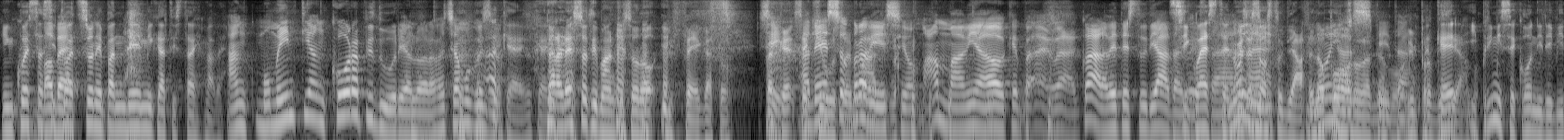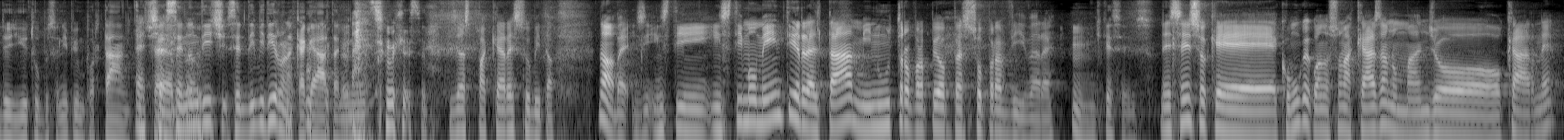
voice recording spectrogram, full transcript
in questa Vabbè. situazione pandemica ti stai... Vabbè. An- momenti ancora più duri, allora, facciamo così. Ok, ok. Per adesso ti mangi solo il fegato. Sì, adesso bravissimo. Mamma mia, oh, che be- guarda, qua l'avete studiata. Sì, questa, queste eh? Queste Eh, sono studiate, noi dopo non abbiamo, perché improvvisiamo. i primi secondi dei video di YouTube sono i più importanti. Eh, Cioè, se certo. non dici, se devi dire una cagata all'inizio. se- Bisogna spaccare subito. No, beh, in sti, in sti momenti in realtà mi nutro proprio per sopravvivere. Mm, in che senso? Nel senso che comunque quando sono a casa non mangio carne.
